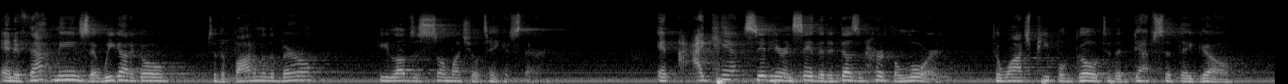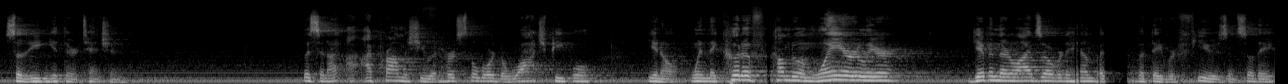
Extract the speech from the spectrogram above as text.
And if that means that we got to go to the bottom of the barrel, he loves us so much he'll take us there. And I can't sit here and say that it doesn't hurt the Lord to watch people go to the depths that they go so that he can get their attention. Listen, I, I promise you, it hurts the Lord to watch people, you know, when they could have come to him way earlier, given their lives over to him, but, but they refuse. And so they,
